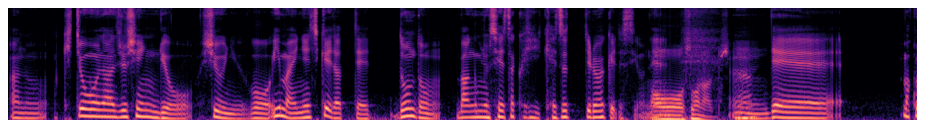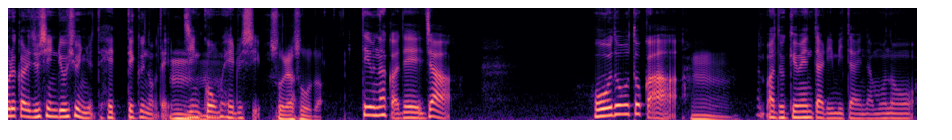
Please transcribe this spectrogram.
あの貴重な受信料収入を今 NHK だってどんどん番組の制作費削ってるわけですよね。そうなんですね、うん、で、まあ、これから受信料収入って減っていくので、人口も減るし。そりゃそうだ。っていう中でじゃあ報道とか、うん、まあ、ドキュメンタリーみたいなもの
